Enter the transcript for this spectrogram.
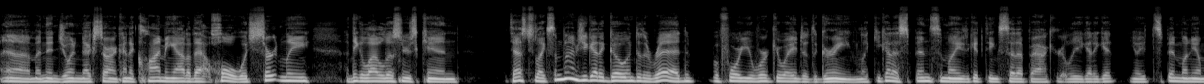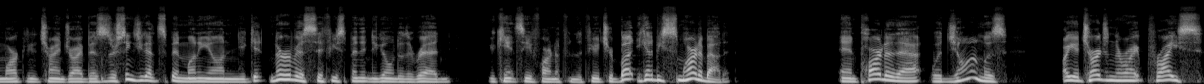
Um, and then joining Nexstar and kind of climbing out of that hole, which certainly I think a lot of listeners can attest to. Like sometimes you got to go into the red before you work your way into the green. Like you got to spend some money to get things set up accurately. You got to get, you know, spend money on marketing to try and drive business. There's things you got to spend money on and you get nervous if you spend it and you go into the red. You can't see far enough in the future, but you got to be smart about it. And part of that with John was, are you charging the right price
